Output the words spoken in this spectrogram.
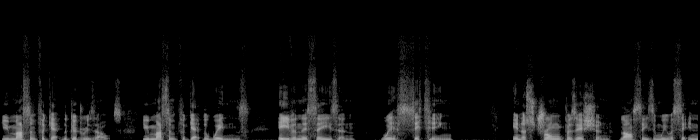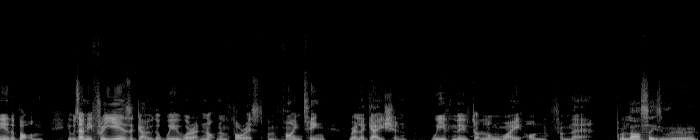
you mustn't forget the good results. You mustn't forget the wins. Even this season, we're sitting." in a strong position. Last season, we were sitting near the bottom. It was only three years ago that we were at Nottingham Forest and fighting relegation. We've moved a long way on from there. Well, last season we were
